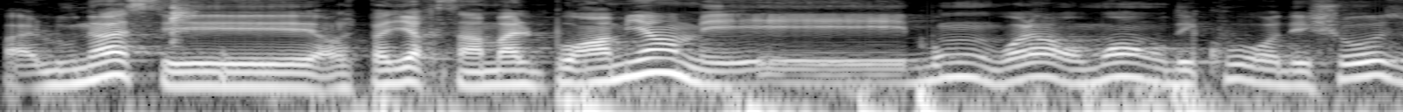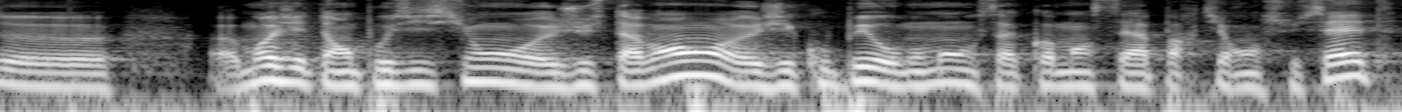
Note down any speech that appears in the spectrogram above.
Bah, Luna, c'est, alors, je vais pas dire que c'est un mal pour un bien, mais bon, voilà, au moins on découvre des choses. euh, euh, moi, j'étais en position euh, juste avant, euh, j'ai coupé au moment où ça commençait à partir en sucette.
